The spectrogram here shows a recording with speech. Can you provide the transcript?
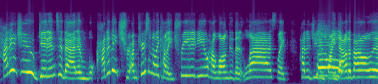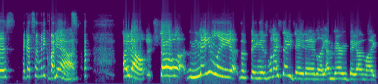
How did you get into that? And how did they treat? I'm curious to know like how they treated you. How long did it last? Like, how did you even find out about all this? I got so many questions. Yeah. I know. So mainly the thing is when I say dated, like I'm very big on like,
